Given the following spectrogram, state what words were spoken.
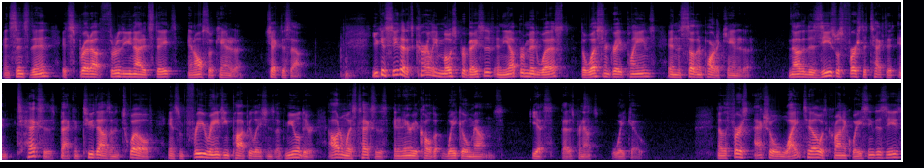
And since then, it's spread out through the United States and also Canada. Check this out. You can see that it's currently most pervasive in the upper Midwest, the western Great Plains, and the southern part of Canada. Now, the disease was first detected in Texas back in 2012 in some free ranging populations of mule deer out in West Texas in an area called the Hueco Mountains. Yes, that is pronounced Waco. Now, the first actual whitetail with chronic wasting disease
